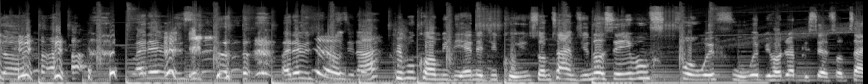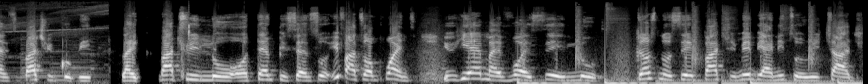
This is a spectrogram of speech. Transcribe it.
So my name is my name is Christina. People call me the energy queen. Sometimes you know, say even phone way full, will be hundred percent. Sometimes battery could be like battery low or ten percent. So if at some point you hear my voice say low, just know say battery maybe I need to recharge.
